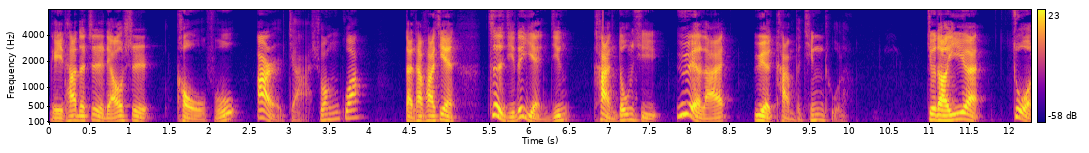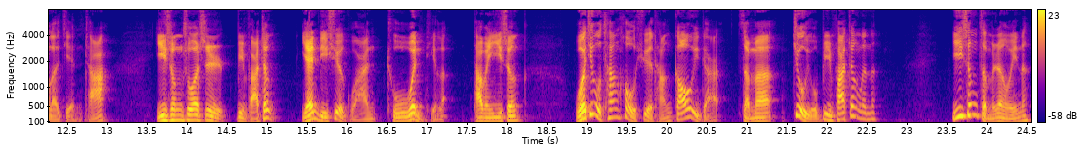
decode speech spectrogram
给他的治疗是口服二甲双胍，但他发现自己的眼睛看东西越来越看不清楚了，就到医院做了检查，医生说是并发症。眼底血管出问题了，他问医生：“我就餐后血糖高一点，怎么就有并发症了呢？”医生怎么认为呢？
